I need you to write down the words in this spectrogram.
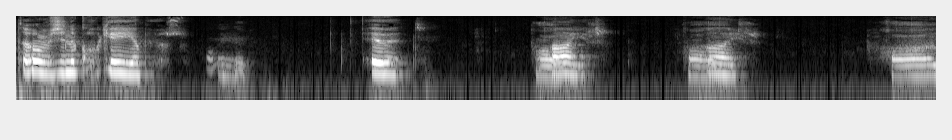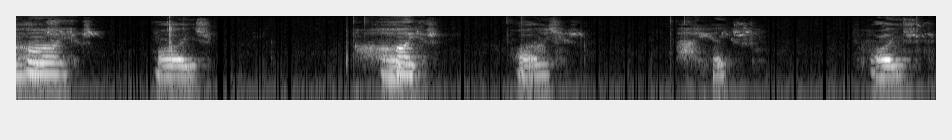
Tamam şimdi kokey yapıyoruz. Aynen. Evet. Hayır. Hayır. Hayır. Hayır. Hayır. Hayır. Hayır. Hayır. Hayır.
